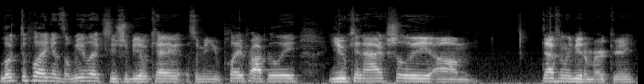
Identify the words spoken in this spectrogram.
look to play against the Awilix. You should be okay, assuming you play properly. You can actually um, definitely beat a Mercury.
